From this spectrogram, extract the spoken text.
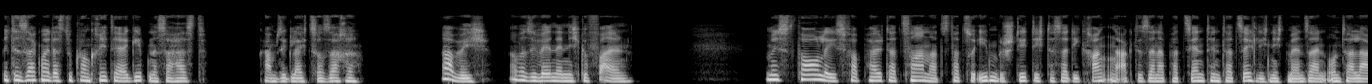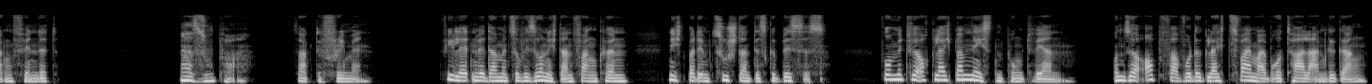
Bitte sag mir, dass du konkrete Ergebnisse hast, kam sie gleich zur Sache. Hab ich, aber sie werden dir nicht gefallen. Miss Thorleys verpeilter Zahnarzt hat soeben bestätigt, dass er die Krankenakte seiner Patientin tatsächlich nicht mehr in seinen Unterlagen findet. Na super, sagte Freeman. Viel hätten wir damit sowieso nicht anfangen können, nicht bei dem Zustand des Gebisses, womit wir auch gleich beim nächsten Punkt wären. Unser Opfer wurde gleich zweimal brutal angegangen,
